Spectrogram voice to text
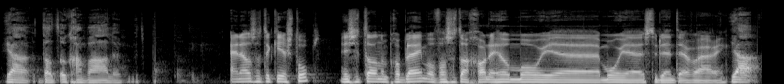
ja, dat ook gaan behalen. Met. En als het een keer stopt, is het dan een probleem? Of was het dan gewoon een heel mooie, mooie studentenervaring? Ja,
